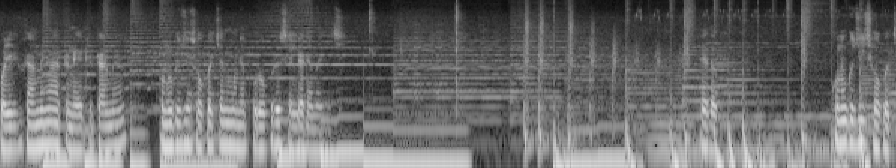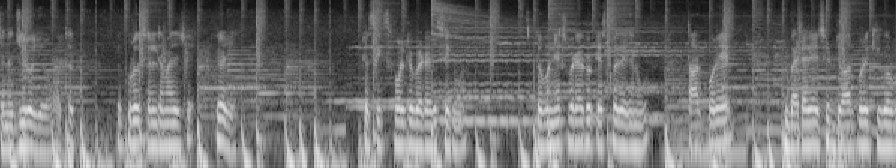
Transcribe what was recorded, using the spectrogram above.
পজিটিভ টার্মিনাল একটা নেগেটিভ টার্মিনাল কোনো কিছু শো করছে না মানে পুরোপুরি সেলটা ড্যামেজ আছে কোনো কিছুই শো করছে না জিরো জিরো অর্থাৎ পুরো সেল ড্যামেজ আছে ঠিক আছে? এটা সিক্স ভোল্টের ব্যাটারি সিগমা তো নেক্সট ব্যাটারিটা টেস্ট করে দেখে নেব। তারপরে ব্যাটারি অ্যাসিড দেওয়ার পরে কী করব?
